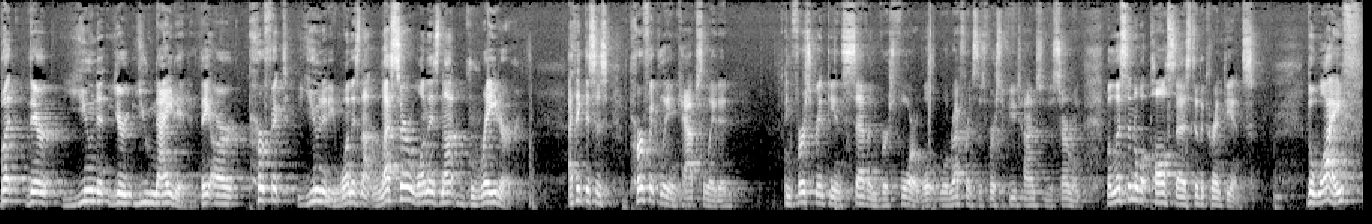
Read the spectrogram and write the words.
but they're uni- you're united. They are perfect unity. One is not lesser, one is not greater. I think this is perfectly encapsulated in 1 Corinthians 7, verse 4. We'll, we'll reference this verse a few times through the sermon. But listen to what Paul says to the Corinthians. The wife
